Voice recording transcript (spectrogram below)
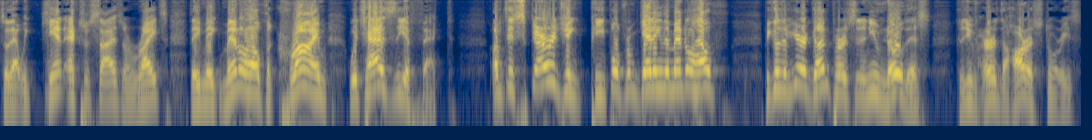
so that we can't exercise our rights. They make mental health a crime, which has the effect of discouraging people from getting the mental health. Because if you're a gun person and you know this, because you've heard the horror stories,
